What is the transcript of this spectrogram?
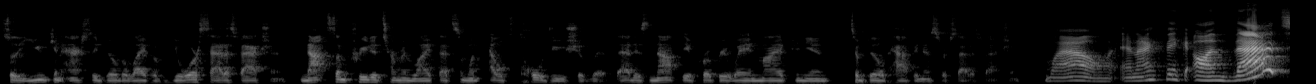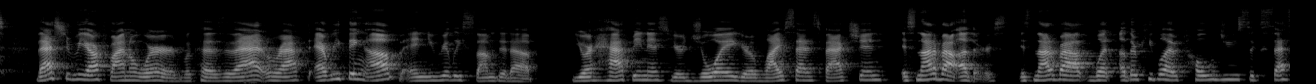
so that you can actually build a life of your satisfaction, not some predetermined life that someone else told you you should live. That is not the appropriate way, in my opinion, to build happiness or satisfaction. Wow. And I think on that, that should be our final word because that wrapped everything up and you really summed it up. Your happiness, your joy, your life satisfaction, it's not about others. It's not about what other people have told you success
